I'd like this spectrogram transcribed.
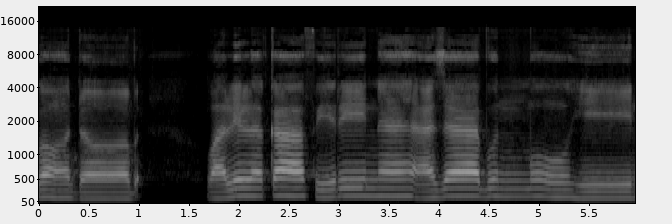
غضب وللكافرين عذاب مهين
